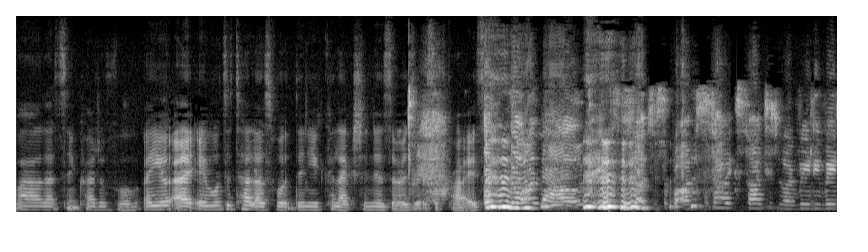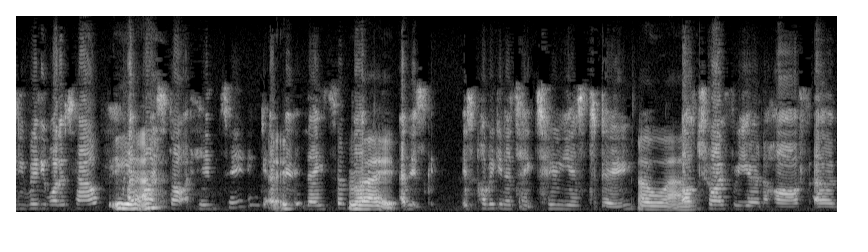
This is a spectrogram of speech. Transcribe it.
Wow, that's incredible. Are you uh, able to tell us what the new collection is, or is it a surprise? I'm not allowed. It's such a. I'm so excited and I really, really, really want to tell. Yeah. I might start hinting a bit later, but Right. and it's it's probably going to take two years to do. Oh wow. I'll try for a year and a half, um,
